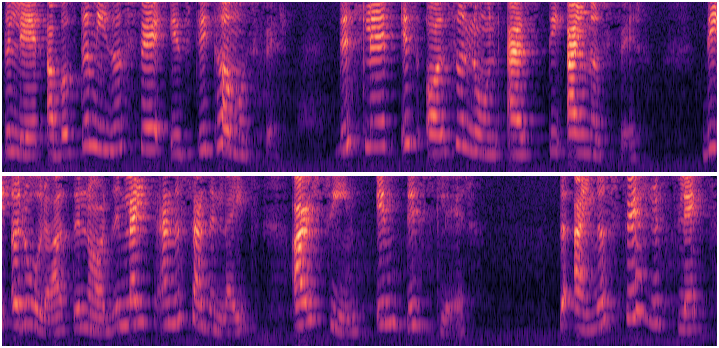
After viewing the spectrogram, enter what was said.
The layer above the mesosphere is the thermosphere. This layer is also known as the ionosphere. The aurora, the northern lights and the southern lights are seen in this layer. The ionosphere reflects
